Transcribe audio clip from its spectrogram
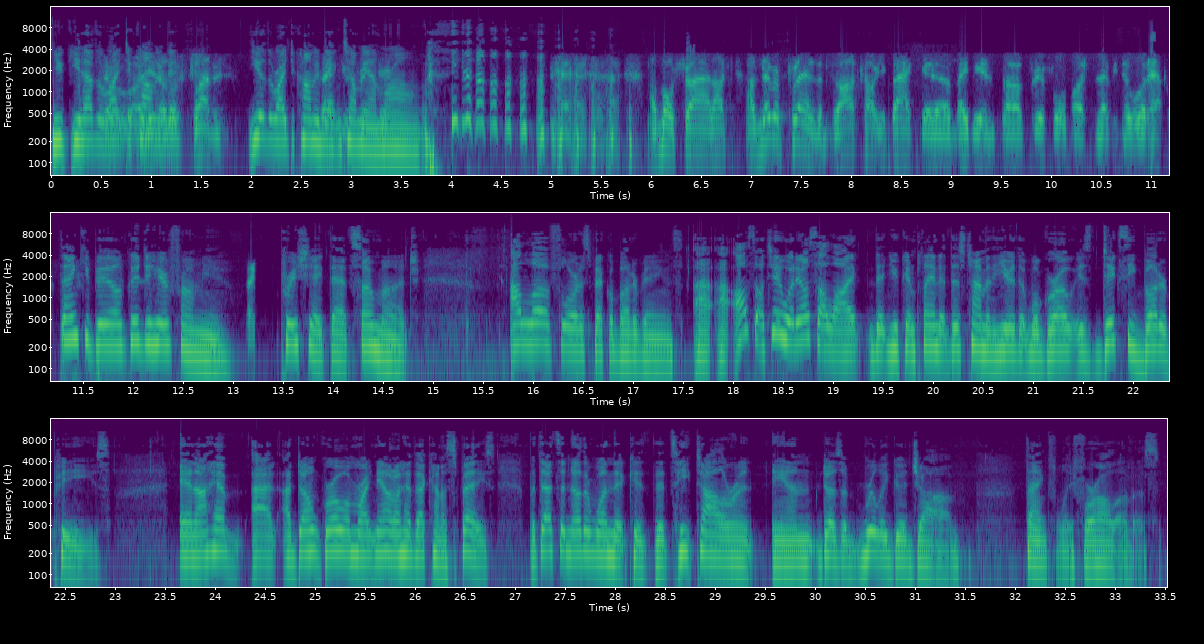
You you have the So, right to uh, call you me know, back. those. You have the right to call me back and tell me I'm wrong. I'm gonna try it. I, I've never planted them, so I'll call you back uh, maybe in uh, three or four months to let me know what happened. Thank you, Bill. Good to hear from you. Appreciate that so much. I love Florida speckled butter beans. I, I also, I'll tell you what else I like that you can plant at this time of the year that will grow is Dixie butter peas. And I have, I, I don't grow them right now. I don't have that kind of space, but that's another one that could, that's heat tolerant and does a really good job. Thankfully for all of us.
